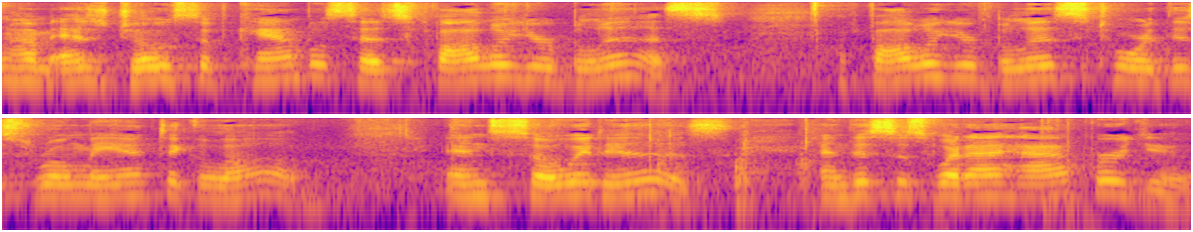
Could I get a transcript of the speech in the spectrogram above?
um, as Joseph Campbell says, follow your bliss. Follow your bliss toward this romantic love. And so it is. And this is what I have for you.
